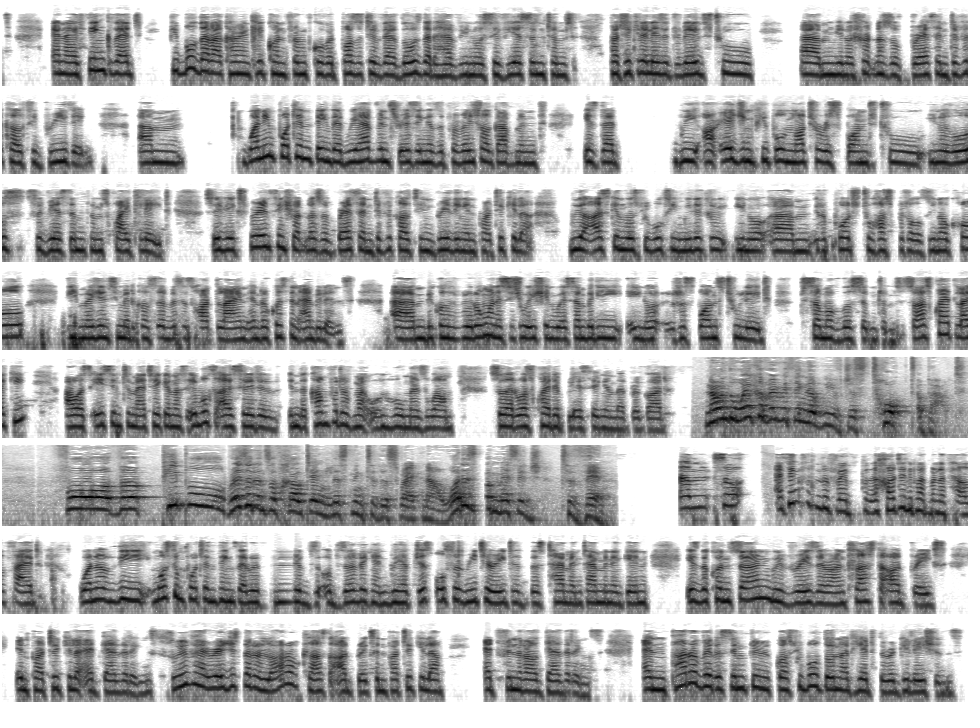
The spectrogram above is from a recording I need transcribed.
And I think that people that are currently confirmed COVID positive, there are those that have, you know, severe symptoms, particularly as it relates to, um, you know, shortness of breath and difficulty breathing. Um, one important thing that we have been stressing as a provincial government is that we are urging people not to respond to you know those severe symptoms quite late. So if you're experiencing shortness of breath and difficulty in breathing in particular we are asking those people to immediately you know um, report to hospitals. You know call the emergency medical services hotline and request an ambulance um, because we don't want a situation where somebody you know responds too late to some of those symptoms. So i was quite lucky. I was asymptomatic and i was able to isolate it in the comfort of my own home as well. So that was quite a blessing in that regard now, in the wake of everything that we've just talked about, for the people, residents of Gauteng listening to this right now, what is the message to them? Um, so I think from the, the Gauteng Department of Health side, one of the most important things that we've been observing, and we have just also reiterated this time and time and again, is the concern we've raised around cluster outbreaks, in particular at gatherings. So we've registered a lot of cluster outbreaks, in particular at funeral gatherings. And part of it is simply because people don't adhere to the regulations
